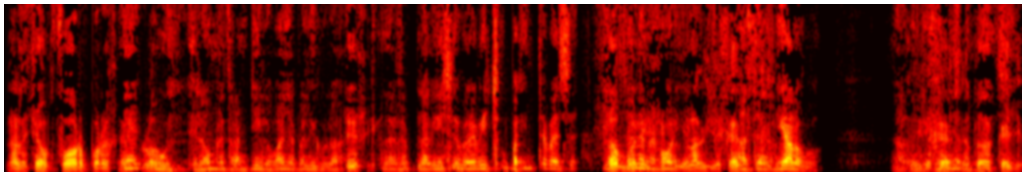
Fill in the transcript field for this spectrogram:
La lección Ford, por Eh, ejemplo. uy, El hombre tranquilo, vaya película. Sí, sí. La, la he visto, la he visto 20 veces. Son La de memoria. La diligencia. Hasta el diálogo. La la diligencia, todo aquello.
